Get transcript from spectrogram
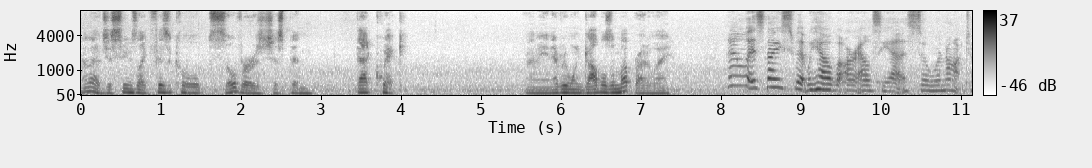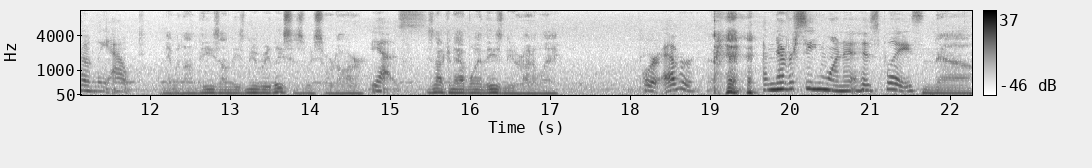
I don't know. It just seems like physical silver has just been that quick. I mean, everyone gobbles them up right away. Well, it's nice that we have our LCS, so we're not totally out. Yeah, but on these, on these new releases, we sort of are. Yes. He's not going to have one of these new right away. Or ever. I've never seen one at his place. No.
